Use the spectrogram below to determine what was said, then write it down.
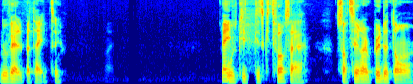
nouvelles, peut-être. Ben, Ou qu'est-ce qui te force à sortir un peu de ton.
